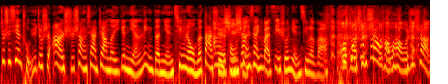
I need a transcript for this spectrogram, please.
就是现处于就是二十上下这样的一个年龄的年轻人，我们的大学同学，上下你把自己说年轻了吧？我 我是上好不好？我是上，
